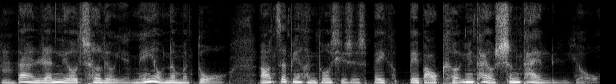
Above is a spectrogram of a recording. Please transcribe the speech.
嗯，当然人流车流也没有那么多。然后这边很多其实是背背包客，因为它有生态旅游，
